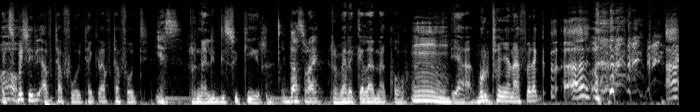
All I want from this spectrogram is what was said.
Oh. especially after 40 akere after 40 yes. re na le disukiri that's right. Re berekela nako. Mm. ya boruthonyana fela ke- ah, ah.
